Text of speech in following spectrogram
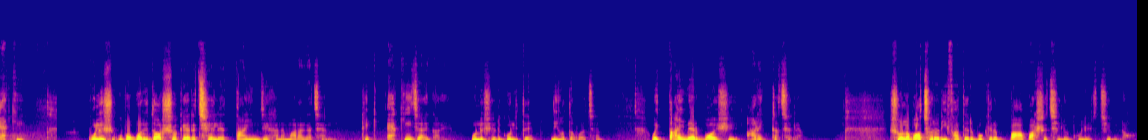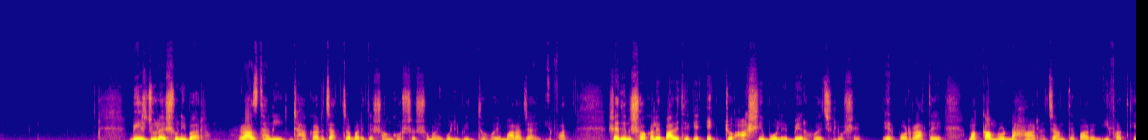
একই। পুলিশ উপপরিদর্শকের ছেলে তাইম যেখানে মারা গেছেন, ঠিক একই জায়গায় পুলিশের গুলিতে নিহত হয়েছেন। ওই তাইমের বয়সী আরেকটা ছেলে। ষোলো বছরের ইফাতের বুকের বা পাশে ছিল গুলির চিহ্ন। বিশ জুলাই শনিবার রাজধানী ঢাকার যাত্রাবাড়িতে সংঘর্ষের সময় গুলিবিদ্ধ হয়ে মারা যায় ইফাত। সেদিন সকালে বাড়ি থেকে একটু আসি বলে বের হয়েছিল সে। এরপর রাতে মা কামরুন নাহার জানতে পারেন ইফাতকে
